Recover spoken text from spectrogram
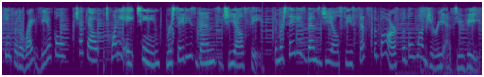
Looking for the right vehicle? Check out 2018 Mercedes-Benz GLC. The Mercedes-Benz GLC sets the bar for the luxury SUV.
